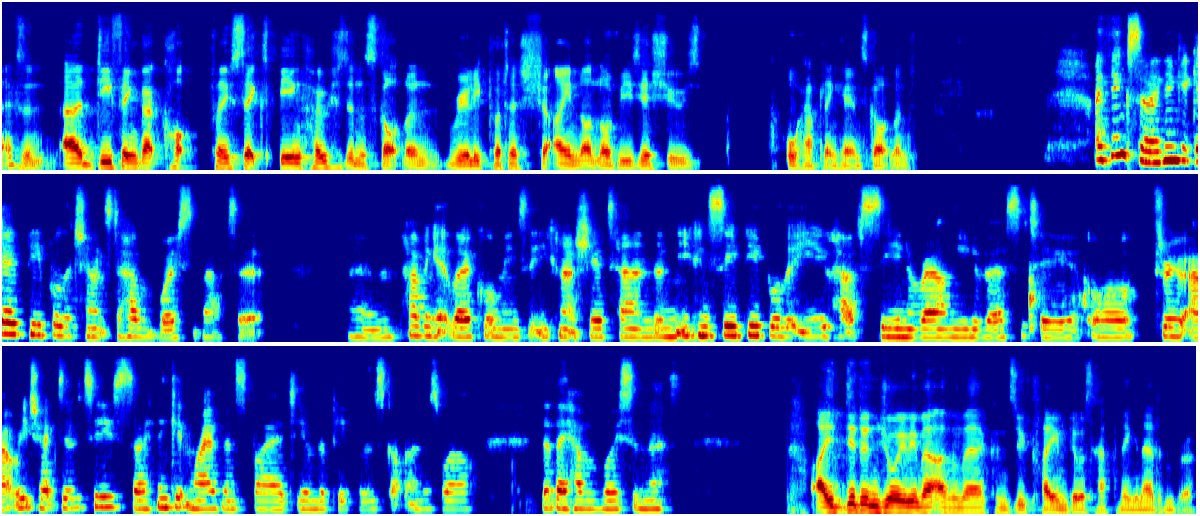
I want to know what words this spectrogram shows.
Excellent. Uh, do you think that COP26 being hosted in Scotland really put a shine on all of these issues all happening here in Scotland? I think so. I think it gave people a chance to have a voice about it. Um, having it local means that you can actually attend and you can see people that you have seen around the university or through outreach activities. So I think it might have inspired younger people in Scotland as well that they have a voice in this. I did enjoy the amount of Americans who claimed it was happening in Edinburgh.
